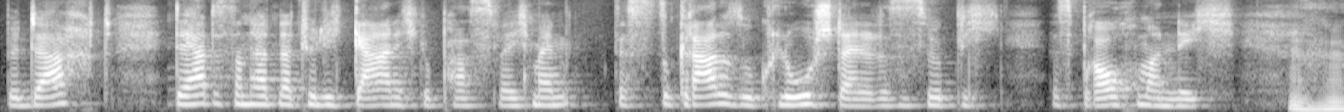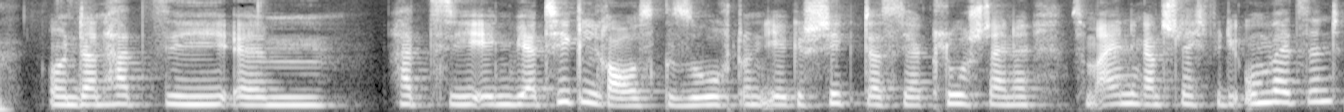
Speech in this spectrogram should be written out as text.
bedacht. Der hat es dann halt natürlich gar nicht gepasst, weil ich meine, das ist so, gerade so Klosteine, das ist wirklich, das braucht man nicht. Mhm. Und dann hat sie ähm, hat sie irgendwie Artikel rausgesucht und ihr geschickt, dass ja Klosteine zum einen ganz schlecht für die Umwelt sind,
